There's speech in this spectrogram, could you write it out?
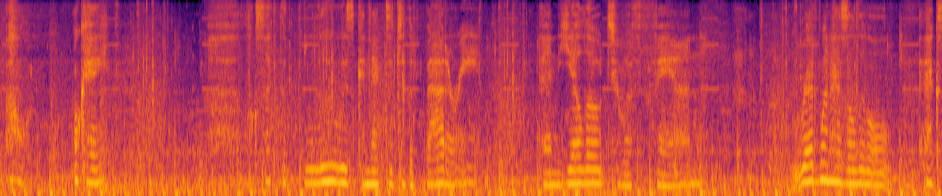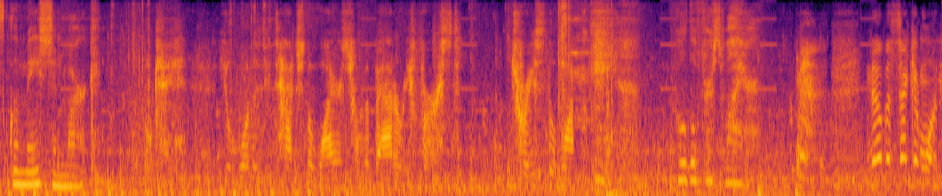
Wires. Oh, okay. Looks like the blue is connected to the battery, and yellow to a fan. Red one has a little exclamation mark. Okay, you'll want to detach the wires from the battery first. Trace the wire. Okay, pull the first wire. Now the second one.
